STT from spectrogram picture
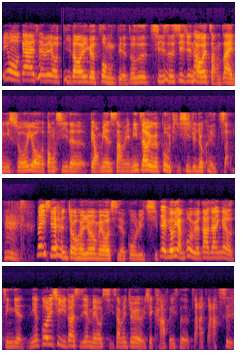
因为我刚才前面有提到一个重点，就是其实细菌它会长在你所有东西的表面上面，你只要有个固体，细菌就可以长。嗯。那一些很久很久没有洗的过滤器，有养过鱼的大家应该有经验，你的过滤器一段时间没有洗，上面就会有一些咖啡色的渣渣。是。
